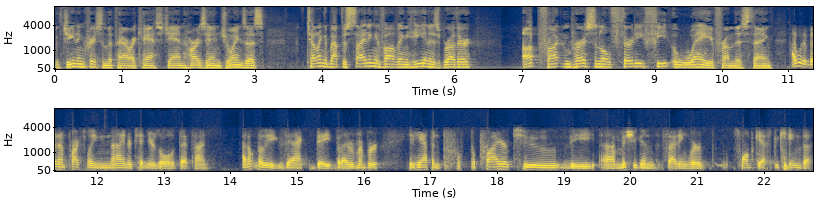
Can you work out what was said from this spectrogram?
With Gene and Chris in the Paracast, Jan Harzan joins us telling about the sighting involving he and his brother up front and personal 30 feet away from this thing. I would have been approximately nine or ten years old at that time. I don't know the exact date, but I remember it happened pr- prior to the uh, Michigan sighting where swamp gas became the,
